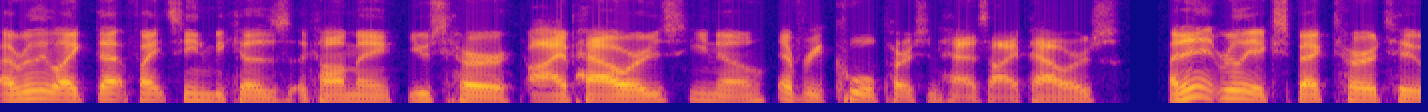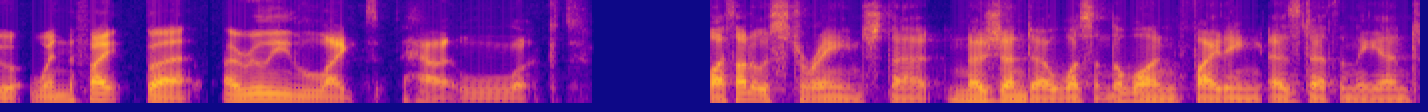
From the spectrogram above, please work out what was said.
I really like that fight scene because Akame used her eye powers. You know, every cool person has eye powers. I didn't really expect her to win the fight, but I really liked how it looked. Well, I thought it was strange that Najenda wasn't the one fighting Esdeath in the end.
